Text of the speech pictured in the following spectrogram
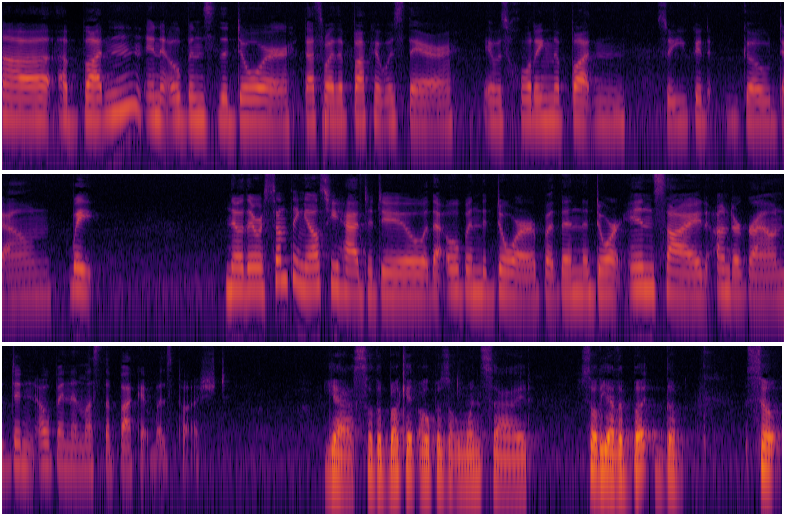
uh, a button and it opens the door. That's why the bucket was there. It was holding the button so you could go down. Wait. No, there was something else you had to do that opened the door, but then the door inside underground didn't open unless the bucket was pushed. Yeah, so the bucket opens on one side. So yeah, the but the so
